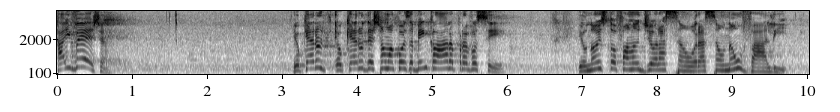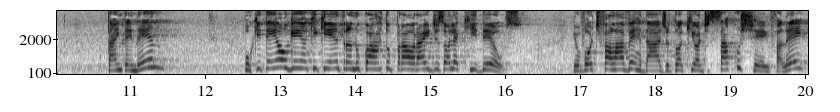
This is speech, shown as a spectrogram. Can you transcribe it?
Aí veja, eu quero, eu quero deixar uma coisa bem clara para você. Eu não estou falando de oração, oração não vale. Tá entendendo? Porque tem alguém aqui que entra no quarto para orar e diz: Olha aqui, Deus, eu vou te falar a verdade, eu estou aqui ó, de saco cheio, falei?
